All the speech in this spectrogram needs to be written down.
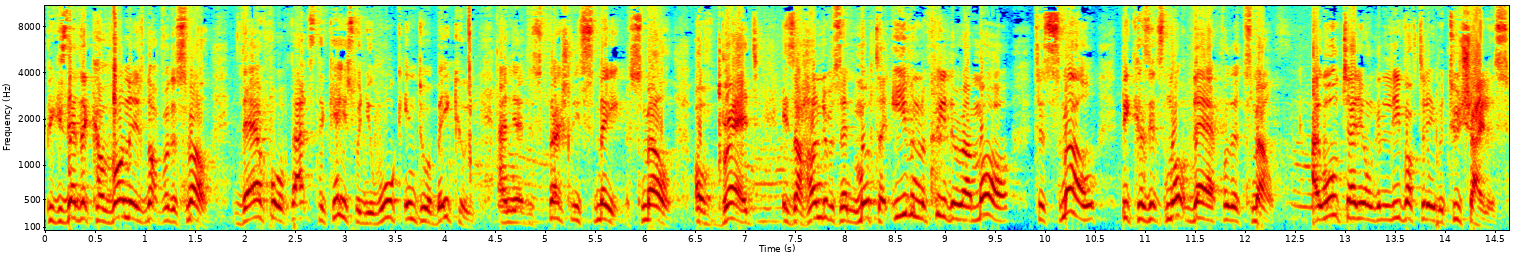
because there the kavana is not for the smell. Therefore, if that's the case, when you walk into a bakery and the especially sm- smell of bread is 100% mutter, even the feed the ramah to smell because it's not there for the smell. I will tell you, I'm going to leave off today with two shilas,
